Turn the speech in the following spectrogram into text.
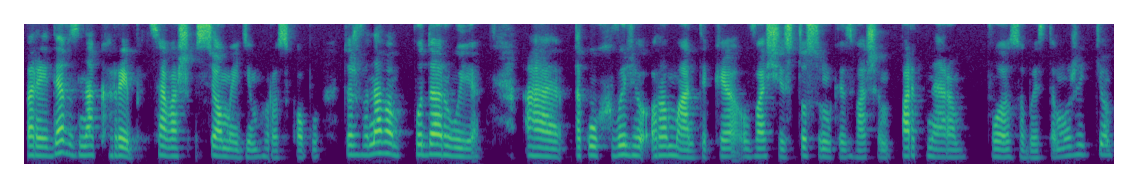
Перейде в знак риб, це ваш сьомий дім гороскопу. Тож вона вам подарує е, таку хвилю романтики у ваші стосунки з вашим партнером по особистому життю.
